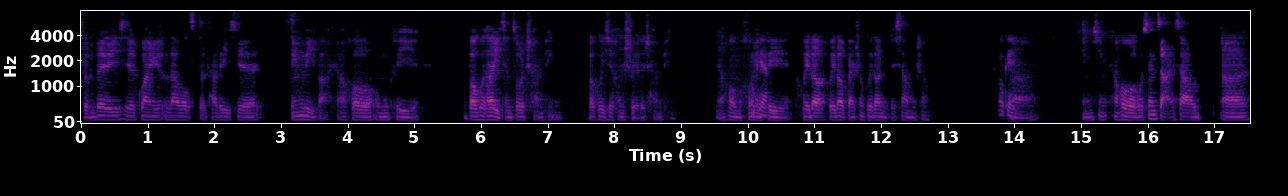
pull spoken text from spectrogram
准备了一些关于 Levels 的他的一些经历吧，然后我们可以包括他以前做的产品。包括一些很水的产品，然后我们后面可以回到回到百顺，回到你的项目上。OK，啊，行行，然后我先讲一下，我呃，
